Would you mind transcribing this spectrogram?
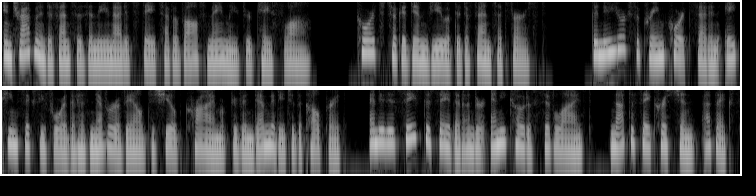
Entrapment defenses in the United States have evolved mainly through case law. Courts took a dim view of the defense at first. The New York Supreme Court said in 1864 that has never availed to shield crime or give indemnity to the culprit, and it is safe to say that under any code of civilized, not to say Christian, ethics,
